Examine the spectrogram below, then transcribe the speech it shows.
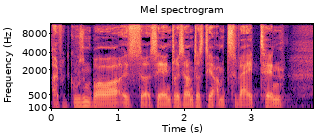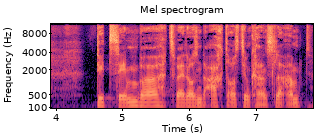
Alfred Gusenbauer ist äh, sehr interessant, dass der am 2. Dezember 2008 aus dem Kanzleramt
